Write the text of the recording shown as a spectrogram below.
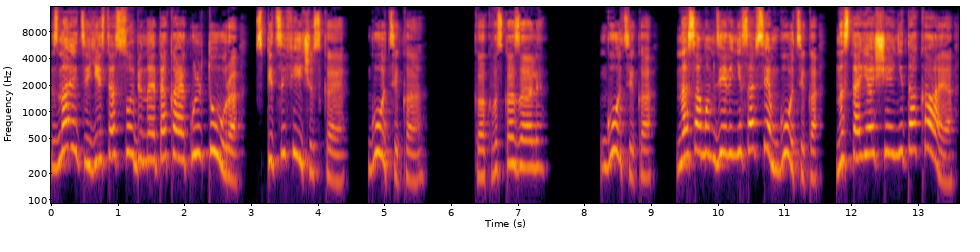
«Знаете, есть особенная такая культура, специфическая, готика». «Как вы сказали?» «Готика. На самом деле не совсем готика. Настоящая не такая.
